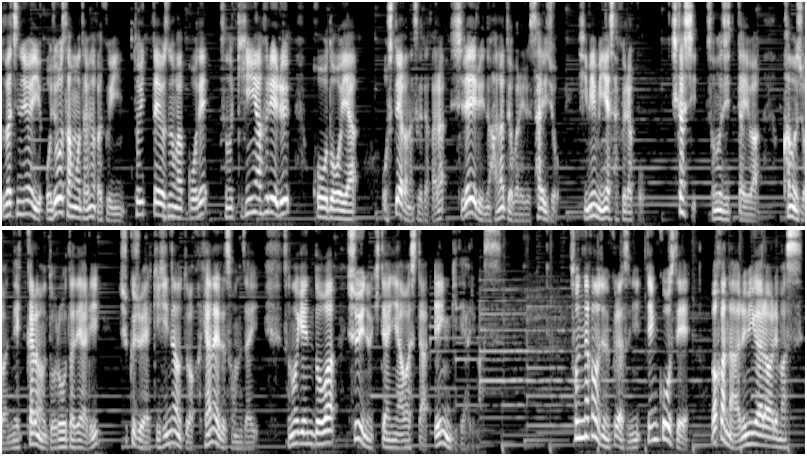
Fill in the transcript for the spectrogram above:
育ちの良いお嬢様のための学院といった様子の学校で、その気品あふれる行動やおしとやかな姿から白百合の花と呼ばれる西条、姫宮桜子。しかし、その実態は、彼女は根っからの泥オタであり、淑女や気品などとはかけ離れた存在。その言動は周囲の期待に合わせた演技であります。そんな彼女のクラスに転校生、若菜アルミが現れます。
